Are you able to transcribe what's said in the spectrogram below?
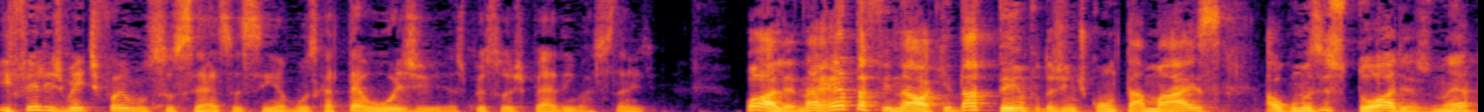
E felizmente foi um sucesso, assim. A música até hoje as pessoas pedem bastante. Olha, na reta final aqui dá tempo da gente contar mais algumas histórias, né?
